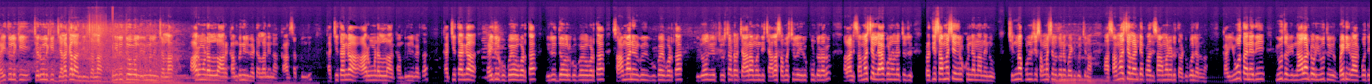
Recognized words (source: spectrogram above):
రైతులకి చెరువులకి జలకల అందించాలా? నిరుద్యోగులు నిర్మూలించాలా? ఆరు మండలాల్లో ఆరు కంపెనీలు పెట్టాలని నా కాన్సెప్ట్ ఉంది. ఖచ్చితంగా ఆరు మండలాల్లో ఆరు కంపెనీలు పెడతా. ఖచ్చితంగా రైతులకు ఉపయోగపడతా నిరుద్యోగులకు ఉపయోగపడతా సామాన్యులకు ఉపయోగపడతా. ఈరోజు మీరు చూస్తుంటారు చాలా మంది చాలా సమస్యలు ఇరుక్కుంటున్నారు. అలాంటి సమస్యలు లేకుండా ఉండొచ్చు. ప్రతి సమస్య ఎదుర్కొన్నాను నేను. చిన్నప్పటి నుంచి సమస్యలతోనే బయటకు వచ్చిన. ఆ సమస్యలు అంటే ప్రతి సామాన్యుడు తట్టుకోలేరన్న. యూత్ అనేది యూత్ నాలాంటి యూత్ బయటికి రాకపోతే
